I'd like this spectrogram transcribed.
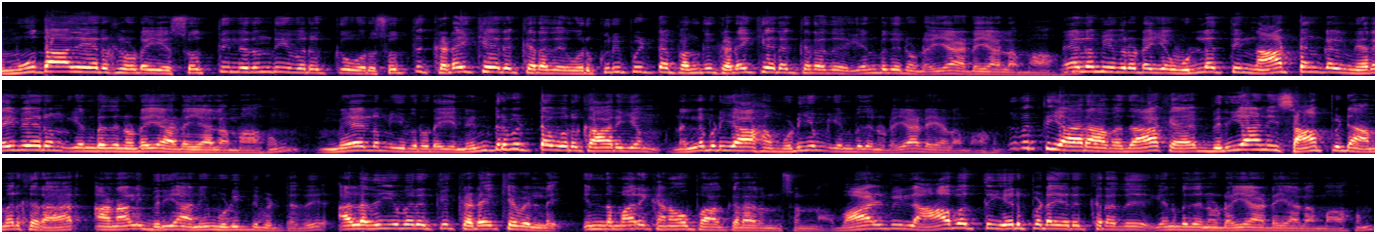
மூதாதையர்களுடைய சொத்திலிருந்து இவருக்கு ஒரு சொத்து கிடைக்க இருக்கிறது ஒரு குறிப்பிட்ட பங்கு கிடைக்க இருக்கிறது என்பதனுடைய அடையாளமாகும். மேலும் இவருடைய உள்ளத்தின் நாட்டங்கள் நிறைவேறும் என்பதனுடைய அடையாளமாகும். மேலும் இவருடைய நின்றுவிட்ட ஒரு காரியம் நல்லபடியாக முடியும் என்பதனுடைய அடையாளமாகும். இருபத்தி ஆறாவதாக பிரியாணி சாப்பிட அமர்கிறார் ஆனால் பிரியாணி முடிந்து விட்டது. அல்லது இவருக்கு கிடைக்கவில்லை. இந்த மாதிரி கனவு பார்க்கிறாருன்னு சொன்னா வாழ்வில் ஆபத்து ஏற்பட இருக்கிறது என்பதனுடைய அடையாளமாகும்.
